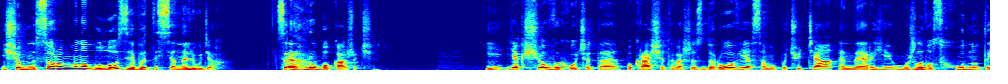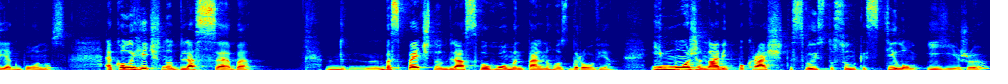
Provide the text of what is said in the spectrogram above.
і щоб не соромно було з'явитися на людях? Це грубо кажучи. І якщо ви хочете покращити ваше здоров'я, самопочуття, енергію, можливо, схуднути як бонус, екологічно для себе, безпечно для свого ментального здоров'я і може навіть покращити свої стосунки з тілом і їжею,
